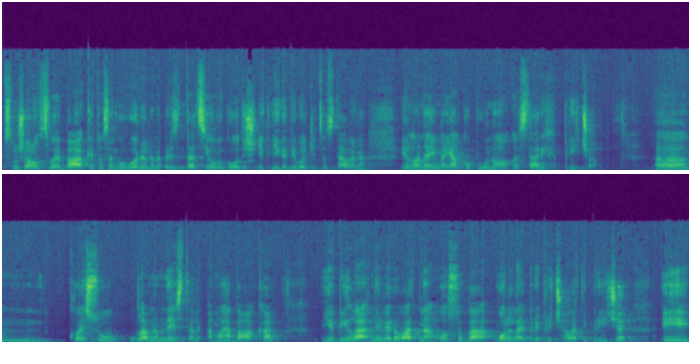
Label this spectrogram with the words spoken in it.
slušala od svoje bake, to sam govorila na prezentaciji ove godišnje knjige Djevojčica Stavana, jer ona ima jako puno starih priča koje su uglavnom nestale. A moja baka je bila nevjerovatna osoba, volila je prepričavati priče i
